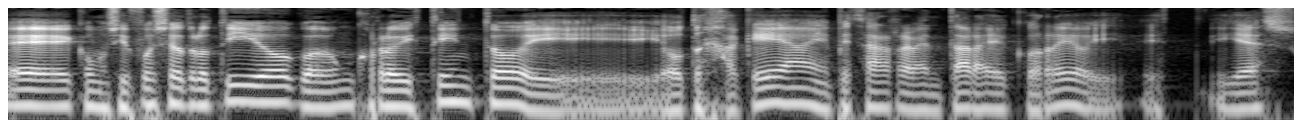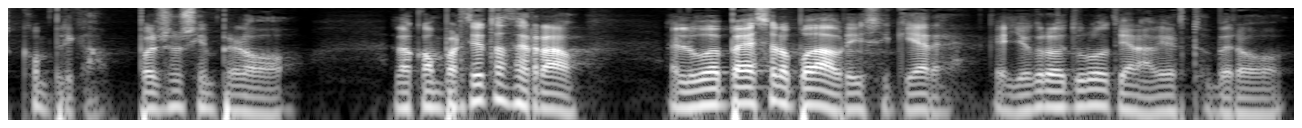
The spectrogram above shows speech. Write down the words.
eh, como si fuese otro tío, con un correo distinto, y, o te hackea y empieza a reventar ahí el correo, y, es complicado. Por eso siempre lo, lo compartido está cerrado. El VPS lo puedes abrir si quieres, que yo creo que tú lo tienes abierto, pero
